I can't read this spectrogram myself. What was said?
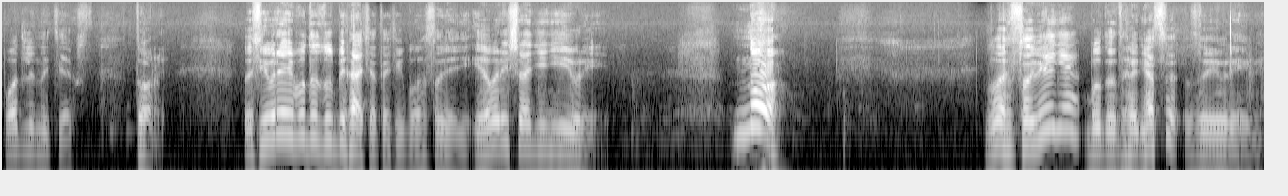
подлинный текст Торы. То есть евреи будут убегать от этих благословений и говорить, что они не евреи. Но благословения будут гоняться за евреями.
